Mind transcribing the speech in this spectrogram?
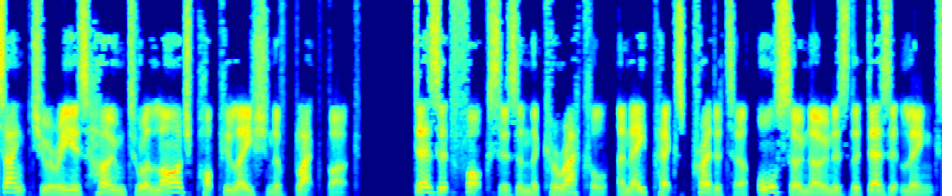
sanctuary is home to a large population of blackbuck. Desert foxes and the caracal, an apex predator, also known as the desert lynx,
